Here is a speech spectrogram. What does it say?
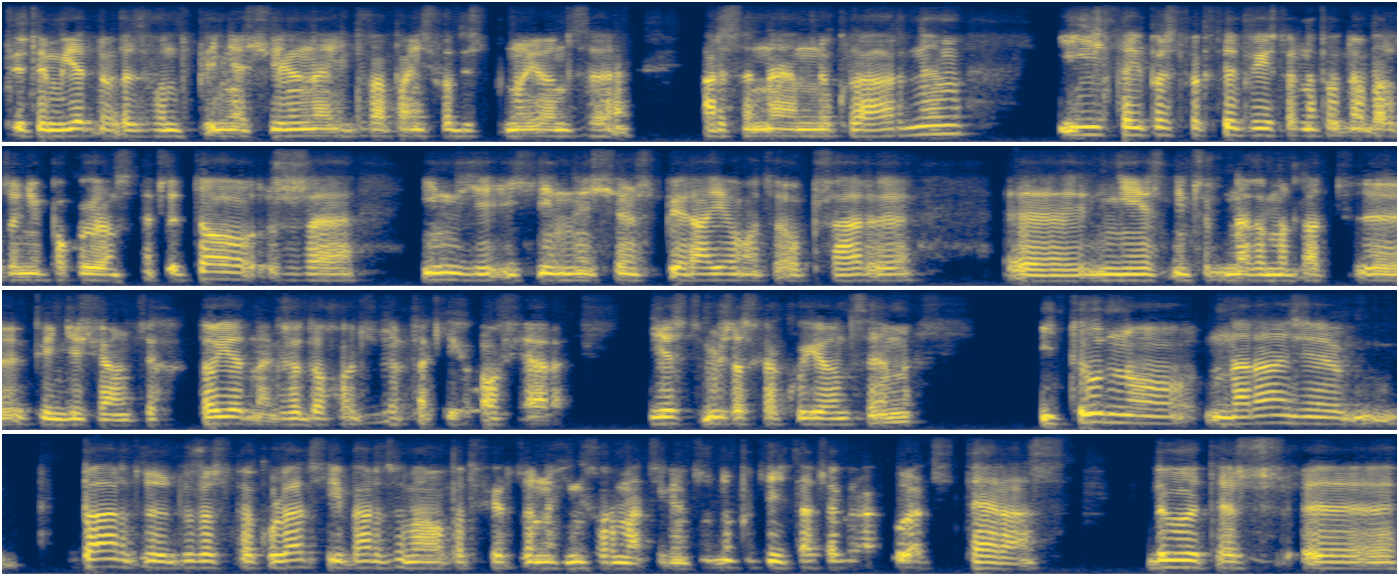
przy tym jedno bez wątpienia silne i dwa państwa dysponujące arsenałem nuklearnym i z tej perspektywy jest to na pewno bardzo niepokojące. Znaczy to, że Indie i Chiny się wspierają o te obszary e, nie jest niczym nowym od lat 50. To jednak, że dochodzi do takich ofiar jest czymś zaskakującym i trudno na razie bardzo dużo spekulacji i bardzo mało potwierdzonych informacji, więc trudno powiedzieć, dlaczego akurat teraz były też e,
